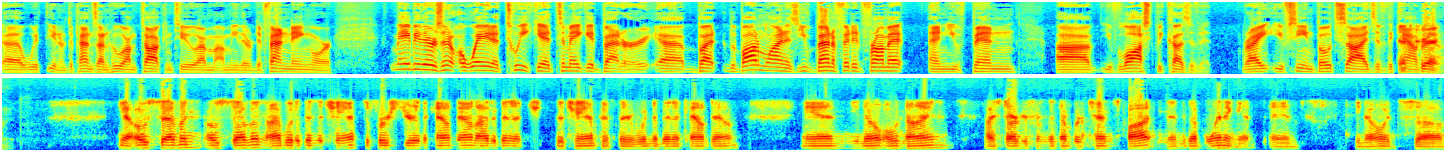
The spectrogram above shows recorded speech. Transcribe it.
uh, with. You know, depends on who I'm talking to. I'm, I'm either defending or maybe there's a, a, way to tweak it to make it better. Uh, but the bottom line is you've benefited from it, and you've been uh, you've lost because of it. Right? You've seen both sides of the That's countdown. Correct. Yeah, 07, 07, I would have been the champ the first year of the countdown. I'd have been a, the champ if there wouldn't have been a countdown. And, you know, 09, I started from the number 10 spot and ended up winning it. And, you know, it's, uh,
